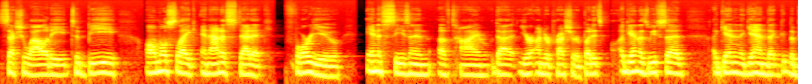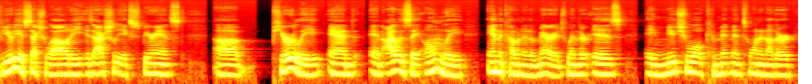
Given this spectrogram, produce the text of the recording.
sexuality to be almost like an anesthetic for you in a season of time that you're under pressure. But it's again, as we've said again and again, that the beauty of sexuality is actually experienced uh, purely and and I would say only in the covenant of marriage when there is a mutual commitment to one another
